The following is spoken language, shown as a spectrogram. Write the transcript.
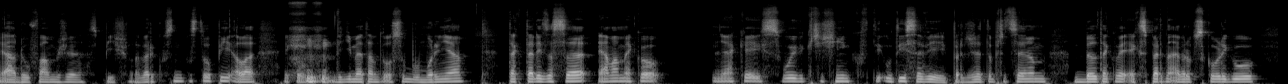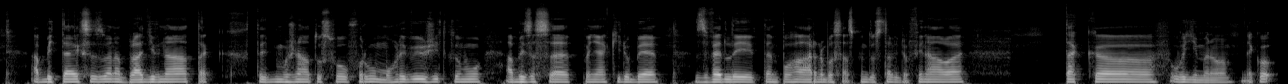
já doufám, že spíš Leverkusen postoupí, ale jako vidíme tam tu osobu Mourinha, tak tady zase já mám jako nějaký svůj vykřičník v tý, u té Sevilla, protože to přece jenom byl takový expert na Evropskou ligu a byť ta jak sezóna byla divná, tak teď by možná tu svou formu mohli využít k tomu, aby zase po nějaký době zvedli ten pohár nebo se aspoň dostali do finále. Tak uh, uvidíme, no. Jako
